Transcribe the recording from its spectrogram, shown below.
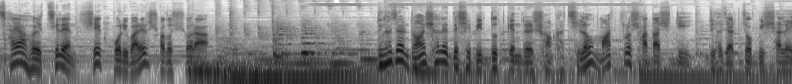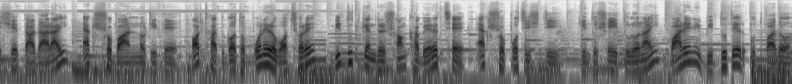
ছায়া হয়েছিলেন শেখ পরিবারের সদস্যরা। দুই হাজার নয় সালে দেশে বিদ্যুৎ কেন্দ্রের সংখ্যা ছিল মাত্র সাতাশটি। দুই হাজার চব্বিশ সালে এসে তা দাঁড়ায় একশো বান্নটিতে। অর্থাৎ গত পনেরো বছরে বিদ্যুৎ কেন্দ্রের সংখ্যা বেড়েছে একশো পঁচিশটি। কিন্তু সেই তুলনায় বাড়েনি বিদ্যুতের উৎপাদন।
